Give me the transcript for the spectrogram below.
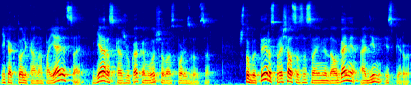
и как только она появится, я расскажу, как им лучше воспользоваться, чтобы ты распрощался со своими долгами один из первых.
